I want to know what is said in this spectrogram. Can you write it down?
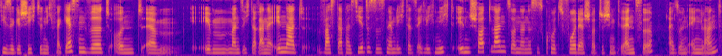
diese Geschichte nicht vergessen wird und ähm, eben man sich daran erinnert, was da passiert ist. Es ist nämlich tatsächlich nicht in Schottland, sondern es ist kurz vor der schottischen Grenze, also in England.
